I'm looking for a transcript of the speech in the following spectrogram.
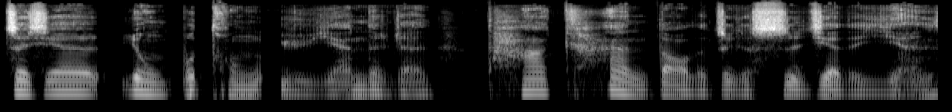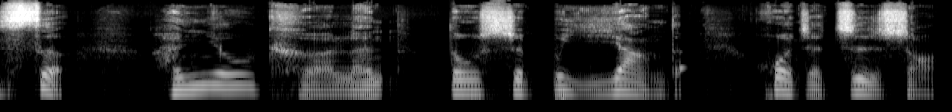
这些用不同语言的人，他看到的这个世界的颜色，很有可能。都是不一样的，或者至少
